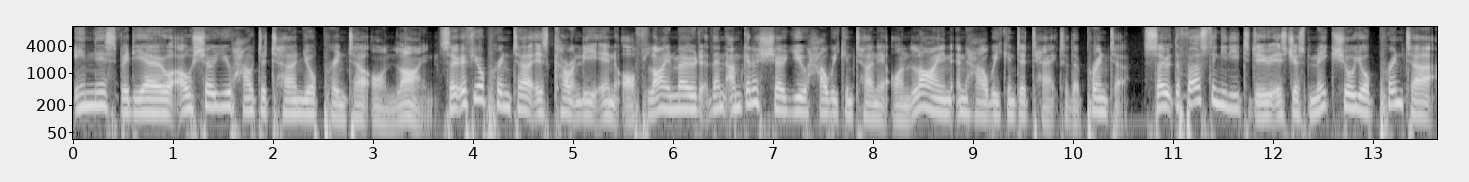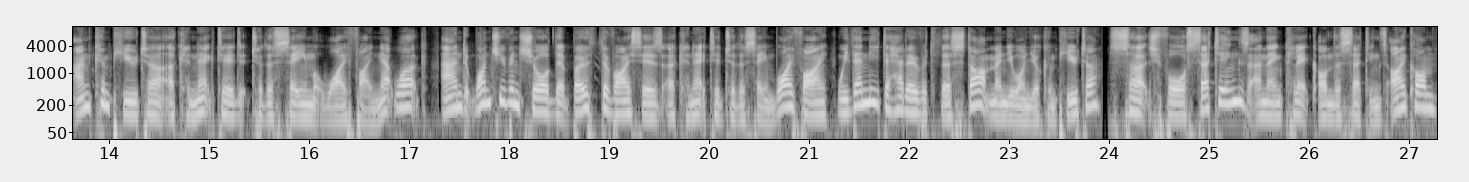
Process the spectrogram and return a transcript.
In this video, I'll show you how to turn your printer online. So if your printer is currently in offline mode, then I'm going to show you how we can turn it online and how we can detect the printer. So the first thing you need to do is just make sure your printer and computer are connected to the same Wi-Fi network. And once you've ensured that both devices are connected to the same Wi-Fi, we then need to head over to the start menu on your computer, search for settings and then click on the settings icon.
